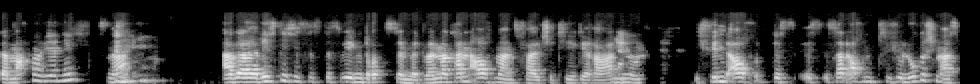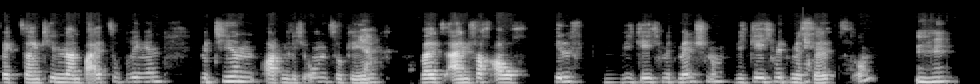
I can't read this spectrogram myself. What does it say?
da machen wir nichts. Ne? Mhm. Aber richtig ist es deswegen trotzdem nicht, weil man kann auch mal ins falsche Tier geraten. Ja. Und ich finde auch, das ist, es hat auch einen psychologischen Aspekt, seinen Kindern beizubringen, mit Tieren ordentlich umzugehen, ja. weil es einfach auch hilft, wie gehe ich mit Menschen um, wie gehe ich mit mir selbst um. Mhm.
